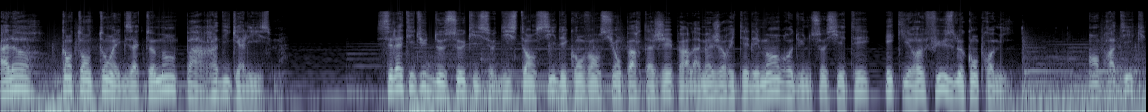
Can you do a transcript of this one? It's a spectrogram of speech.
Alors, qu'entend-on exactement par radicalisme? C'est l'attitude de ceux qui se distancient des conventions partagées par la majorité des membres d'une société et qui refusent le compromis. En pratique,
